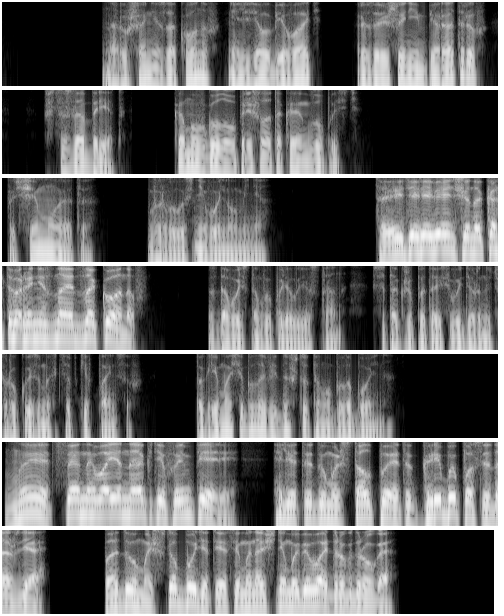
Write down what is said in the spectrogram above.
«Нарушение законов? Нельзя убивать? Разрешение императоров? Что за бред? Кому в голову пришла такая глупость?» «Почему это?» — вырвалось невольно у меня. «Ты деревенщина, которая не знает законов!» С довольством выпалил Юстан, все так же пытаясь выдернуть руку из моих цепких пальцев. По гримасе было видно, что тому было больно. «Мы — ценный военный актив Империи. Или ты думаешь, столпы — это грибы после дождя? Подумай, что будет, если мы начнем убивать друг друга?»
